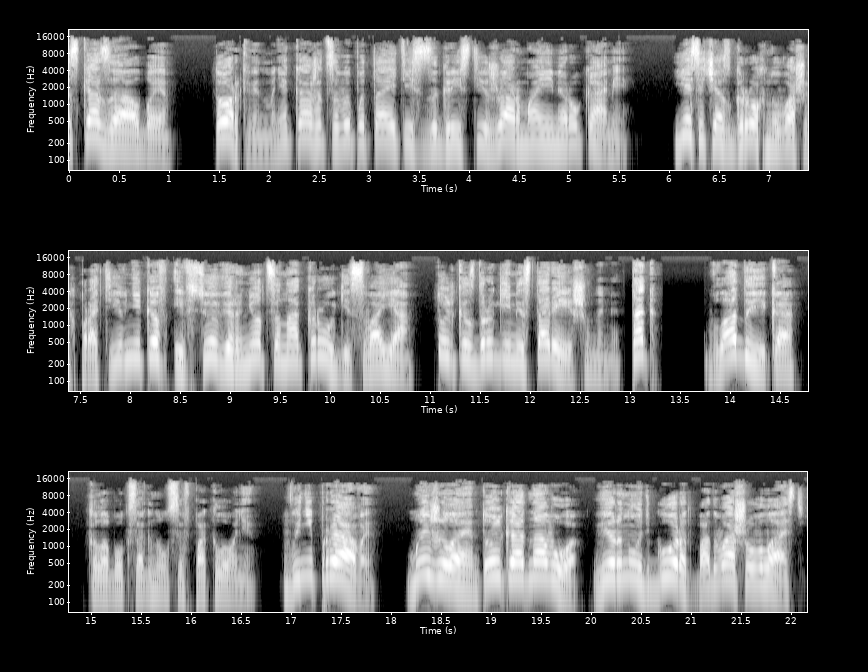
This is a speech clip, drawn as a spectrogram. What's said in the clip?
сказал бы. Торквин, мне кажется, вы пытаетесь загрести жар моими руками. Я сейчас грохну ваших противников, и все вернется на круги своя, только с другими старейшинами, так? Владыка, Колобок согнулся в поклоне, вы не правы. Мы желаем только одного — вернуть город под вашу власть.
